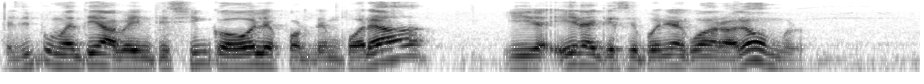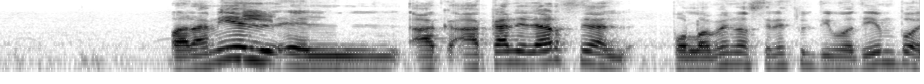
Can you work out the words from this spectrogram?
el tipo metía 25 goles por temporada y era el que se ponía cuadro al hombro. Para mí, el, acá en el Arsenal, por lo menos en este último tiempo,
